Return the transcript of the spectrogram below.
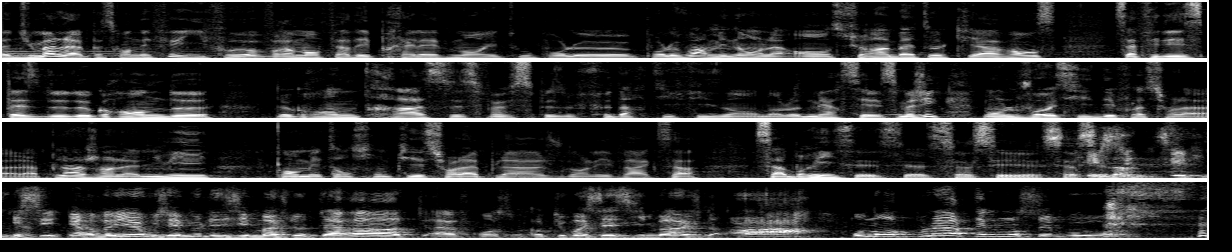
A du mal parce qu'en effet, il faut vraiment faire des prélèvements et tout pour le, pour le voir. Mais non, là, sur un bateau qui avance, ça fait des espèces de, grandes, de grandes traces, ça fait une espèce de feu d'artifice dans, l'eau de mer. C'est magique. Mais on le voit aussi des fois sur la, plage, hein, la nuit, en mettant son pied sur la plage ou dans les vagues, ça, ça brille. C'est assez, assez dingue. Et c'est merveilleux. Vous avez vu les images de Tara, hein, François? Quand tu vois ces images, ah, on en pleure tellement c'est beau. Hein.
